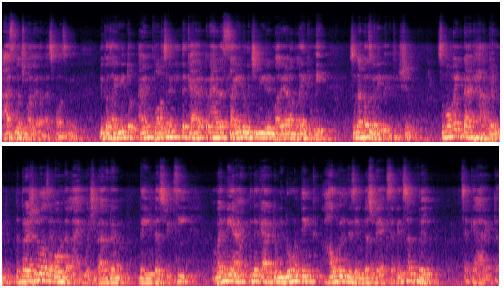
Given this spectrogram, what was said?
as much Malayalam as possible. Because I need to, and fortunately, the character had a side which needed Malayalam like me. So that was very beneficial. So, moment that happened, the pressure was about the language rather than the industry. See, when we act with the character, we don't think, how will this industry accept? It's a film, it's a character.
